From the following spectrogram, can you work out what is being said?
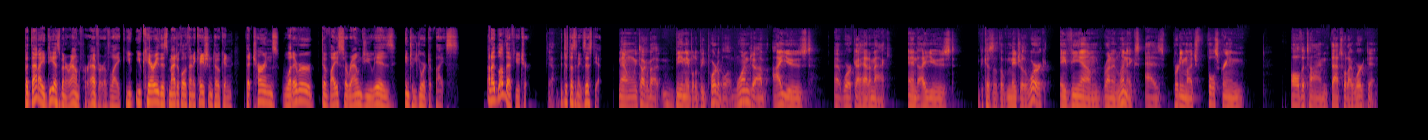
But that idea has been around forever of like you, you carry this magical authentication token that turns whatever device around you is into your device. And I'd love that future. Yeah. It just doesn't exist yet. Now, when we talk about being able to be portable, one job I used at work, I had a Mac, and I used, because of the nature of the work, a VM running Linux as pretty much full screen all the time. That's what I worked in.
